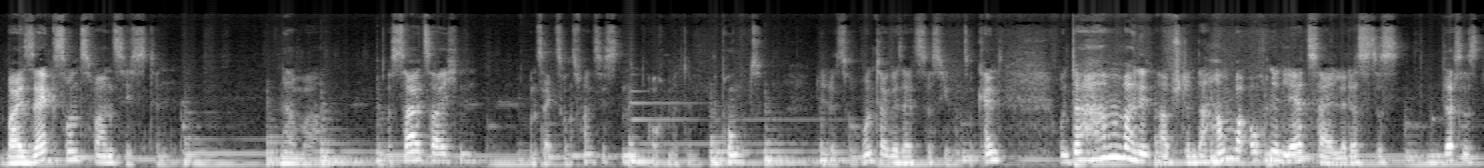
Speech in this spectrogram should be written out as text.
Bei 26. haben wir das Zahlzeichen und 26. auch mit dem Punkt, der so runtergesetzt ist, wie man so kennt. Und da haben wir den Abstand, da haben wir auch eine Leerzeile. Das, das, das ist.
